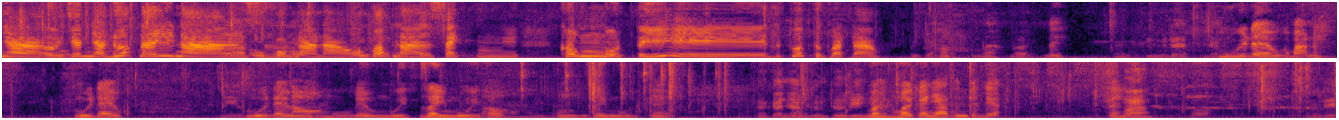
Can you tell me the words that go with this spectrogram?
nhà ở trên nhà nước đấy là Là ô cốp là ô cốp là sạch không một tí thuốc thực vật nào. Vâng Đấy. đây. Múi đẹp nhỉ? múi đều các bạn này. Múi đều. Múi đều nhé. đều múi dày múi to ừ, dày múi đấy. Các cả nhà thưởng thức đi vâng mời cả nhà thưởng thức đi ạ. Đến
